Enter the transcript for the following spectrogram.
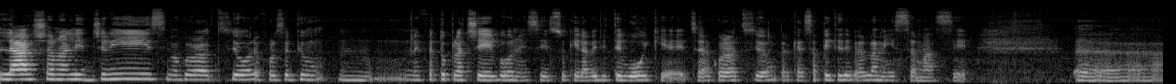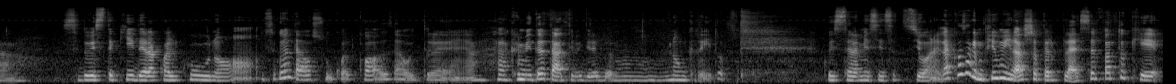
lascia una leggerissima colorazione forse più un effetto placebo nel senso che la vedete voi che c'è la colorazione perché sapete di averla messa ma se uh, se doveste chiedere a qualcuno secondo te ho su qualcosa oltre a crema idratante vi direbbe mm, non credo questa è la mia sensazione. La cosa che più mi lascia perplessa è il fatto che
